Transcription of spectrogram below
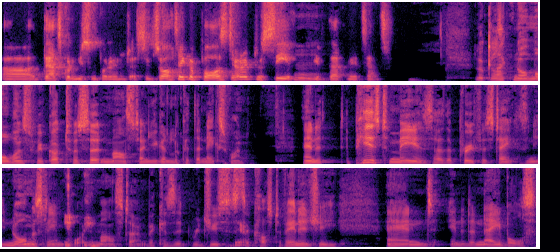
Uh, that's going to be super interesting. So I'll take a pause, Derek, to see if, hmm. if that made sense. Look, like normal, once we've got to a certain milestone, you're going to look at the next one. And it appears to me as though the proof of stake is an enormously important milestone because it reduces yeah. the cost of energy and, and it enables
